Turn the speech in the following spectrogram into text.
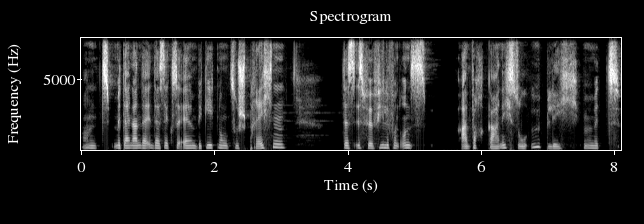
Und miteinander in der sexuellen Begegnung zu sprechen, das ist für viele von uns einfach gar nicht so üblich. Mit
